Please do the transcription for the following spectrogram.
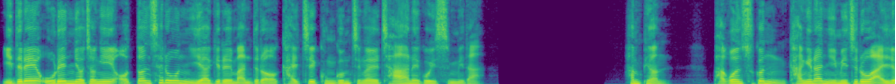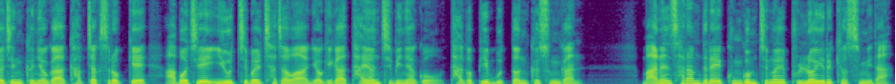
이들의 오랜 여정이 어떤 새로운 이야기를 만들어 갈지 궁금증을 자아내고 있습니다. 한편 박원숙은 강인한 이미지로 알려진 그녀가 갑작스럽게 아버지의 이웃집을 찾아와 여기가 다현 집이냐고 다급히 묻던 그 순간 많은 사람들의 궁금증을 불러일으켰습니다.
